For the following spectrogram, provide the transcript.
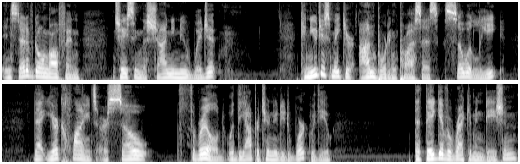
Instead of going off and chasing the shiny new widget, can you just make your onboarding process so elite that your clients are so thrilled with the opportunity to work with you that they give a recommendation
